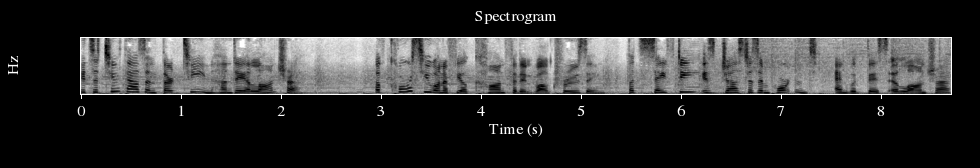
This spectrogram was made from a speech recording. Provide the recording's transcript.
It's a 2013 Hyundai Elantra. Of course, you want to feel confident while cruising, but safety is just as important. And with this Elantra,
